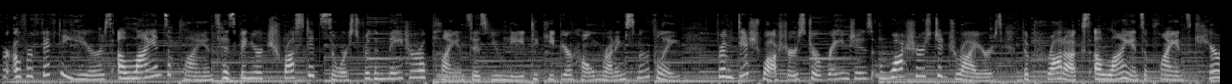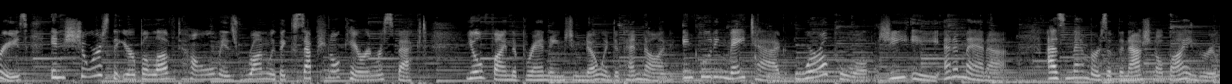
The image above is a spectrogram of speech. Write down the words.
For over 50 years, Alliance Appliance has been your trusted source for the major appliances you need to keep your home running smoothly. From dishwashers to ranges, washers to dryers, the products Alliance Appliance carries ensures that your beloved home is run with exceptional care and respect. You'll find the brand names you know and depend on, including Maytag, Whirlpool, GE, and Amana. As members of the National Buying Group,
